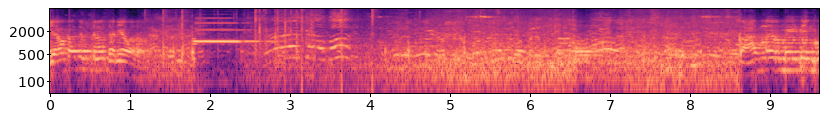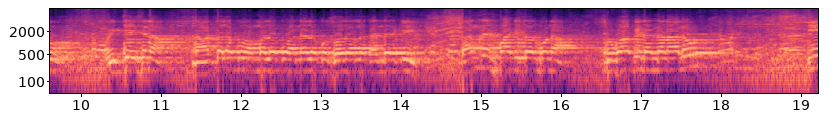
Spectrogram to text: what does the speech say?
ఈ అవకాశం ఇచ్చినందుకు ధన్యవాదాలు. కార్నర్ మీటింగ్కు విచ్చేసిన నా అక్కలకు అమ్మలకు అన్నలకు సోదరులకు అందరికీ కాంగ్రెస్ పార్టీ తరఫున శుభాభినందనాలు. ఈ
